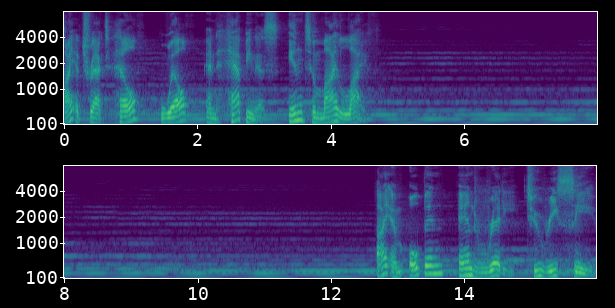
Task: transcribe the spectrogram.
I attract health, wealth, and happiness into my life. I am open and ready to receive.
